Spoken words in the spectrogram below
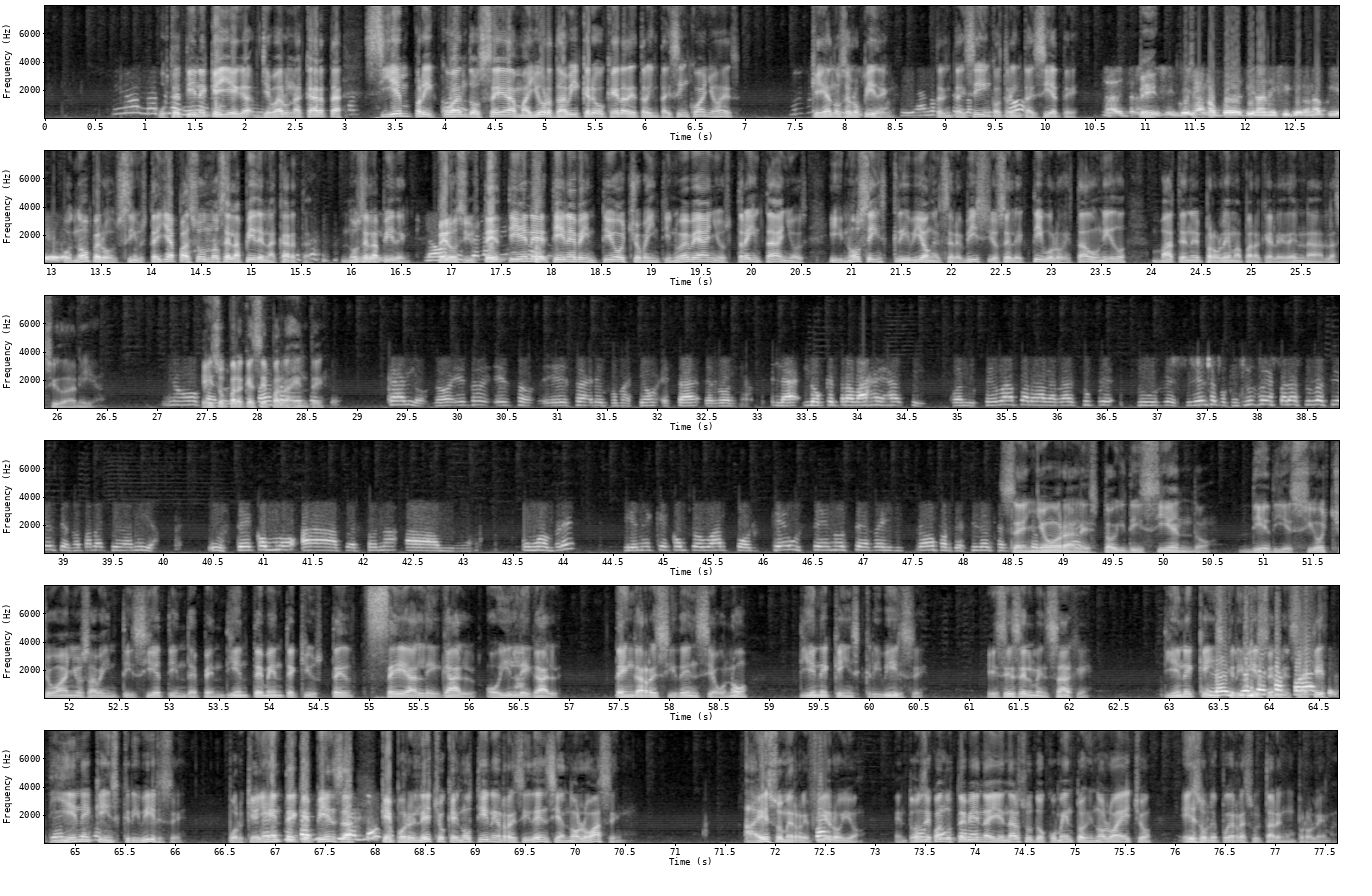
No, no se Usted tiene que niegan. llega- llevar una carta siempre y cuando sea mayor. David creo que era de 35 años es. Que ya no se lo piden. Sí, ya no se lo 35, piden. No. 37. La de 35 ya no puede tirar ni siquiera una piedra. Pues no, pero si usted ya pasó, no se la piden la carta. No se la piden. No, pero si usted tiene, tiene 28, 29 años, 30 años y no se inscribió en el servicio selectivo de los Estados Unidos, va a tener problemas para que le den la, la ciudadanía. No, Eso Carlos, para que sepa la gente. que- Carlos, no, eso, eso, esa información está errónea. La, lo que trabaja es así. Cuando usted va para agarrar su, pre- su residencia, porque incluso es para su residencia, no para la ciudadanía, usted como ah, persona, am, un hombre, tiene que comprobar por qué usted no se registró, por decir el servicio Señora, militar. le estoy diciendo, de 18 años a 27, independientemente que usted sea legal o ilegal, tenga residencia o no, tiene que inscribirse. Ese es el mensaje. Tiene que inscribirse. El mensaje tiene que inscribirse. Porque hay gente que piensa que por el hecho que no tienen residencia no lo hacen. A eso me refiero yo. Entonces, cuando usted viene a llenar sus documentos y no lo ha hecho, eso le puede resultar en un problema.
